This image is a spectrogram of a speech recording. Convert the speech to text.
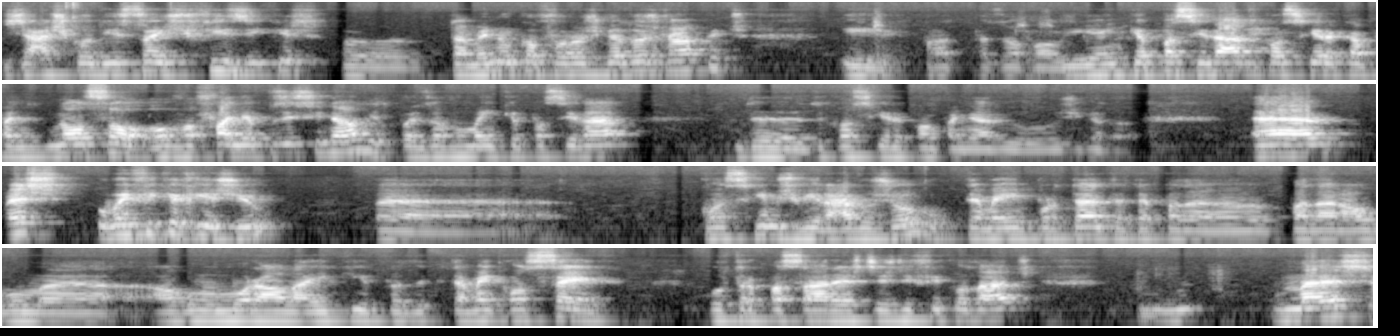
já as condições físicas uh, também nunca foram jogadores rápidos e pronto, depois houve ali a incapacidade de conseguir a campanha. Não só houve a falha posicional e depois houve uma incapacidade de, de conseguir acompanhar o jogador. Uh, mas o Benfica reagiu, uh, conseguimos virar o jogo, também é importante até para, para dar alguma, alguma moral à equipa de que também consegue ultrapassar estas dificuldades, mas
